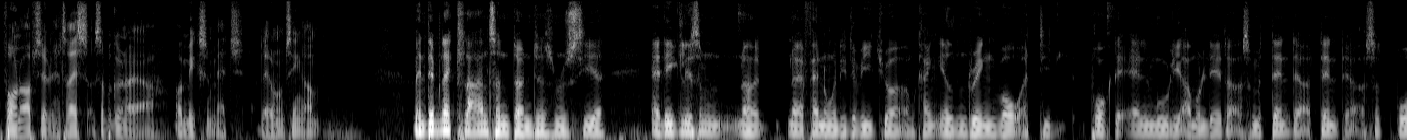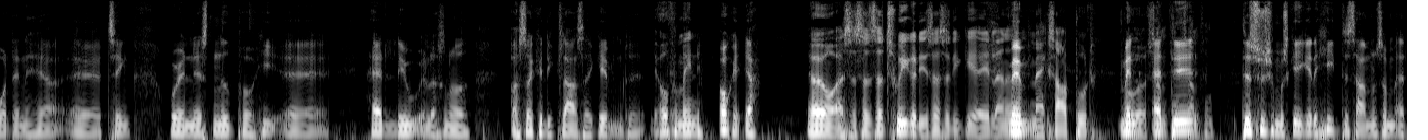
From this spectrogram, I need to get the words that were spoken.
Får en op til 50, og så begynder jeg at mix and match og lave nogle ting om. Men dem, der klarer en sådan dungeon, som du siger, er det ikke ligesom, når, når jeg fandt nogle af de der videoer omkring Elden Ring, hvor at de brugte alle mulige amuletter, og så med den der og den der, og så bruger den her øh, ting, hvor jeg næsten ned på he, øh, halvt liv eller sådan noget, og så kan de klare sig igennem det. Jo, formentlig. Okay, ja. Jo, jo, altså så, så tweaker de sig, så de giver et eller andet Men- max output men på something, det- something. Det synes jeg måske ikke er det helt det samme som, at,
